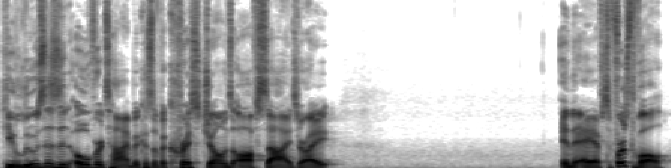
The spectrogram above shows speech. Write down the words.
he loses in overtime because of a Chris Jones offsides, right? In the AFC. First of all,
